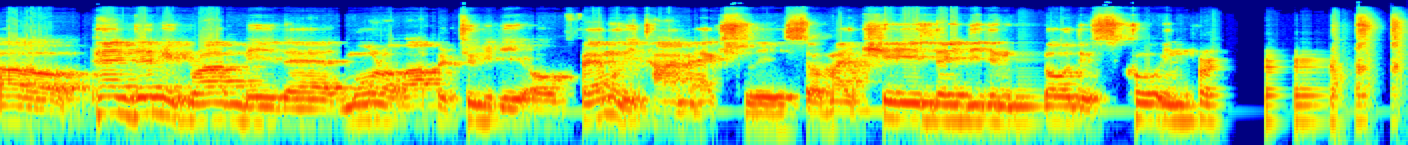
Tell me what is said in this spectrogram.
uh, pandemic brought me that more of opportunity of family time actually. So my kids, they didn't go to school in person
